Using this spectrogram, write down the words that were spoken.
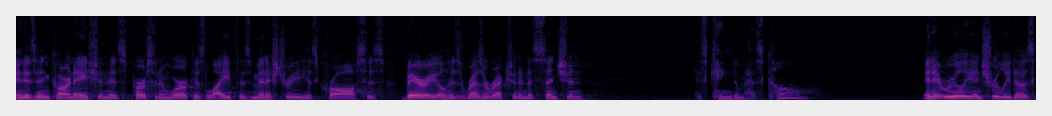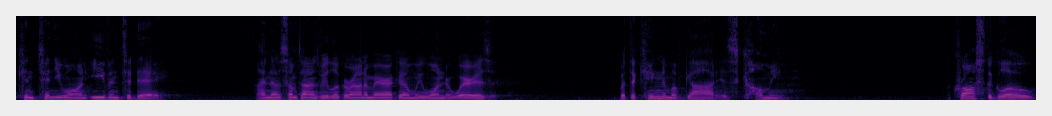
In his incarnation, his person and work, his life, his ministry, his cross, his burial, his resurrection and ascension, his kingdom has come. And it really and truly does continue on even today. I know sometimes we look around America and we wonder, where is it? But the kingdom of God is coming across the globe.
